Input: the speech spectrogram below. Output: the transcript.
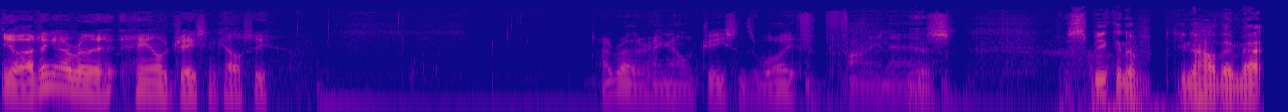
Yo, I think I'd rather hang out with Jason Kelce. I'd rather hang out with Jason's wife. Fine ass. Yes. speaking of, you know how they met?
